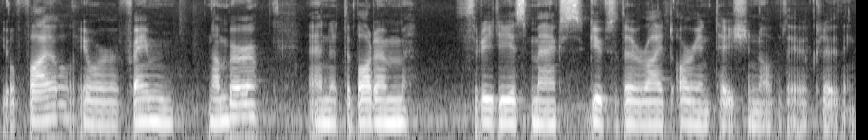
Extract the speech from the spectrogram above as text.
your file, your frame number, and at the bottom 3ds Max gives the right orientation of the clothing.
